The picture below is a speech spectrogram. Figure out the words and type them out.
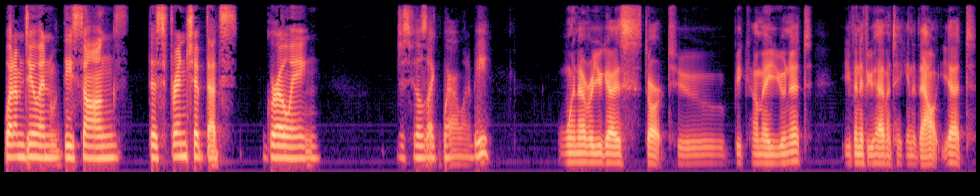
what i'm doing these songs this friendship that's growing just feels like where i want to be. Whenever you guys start to become a unit, even if you haven't taken it out yet,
